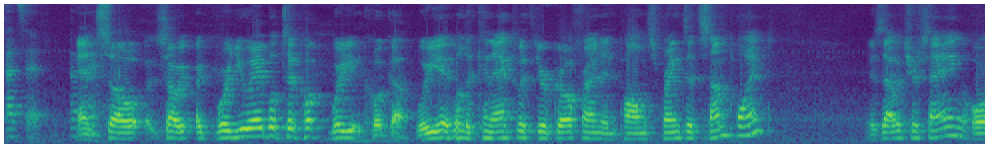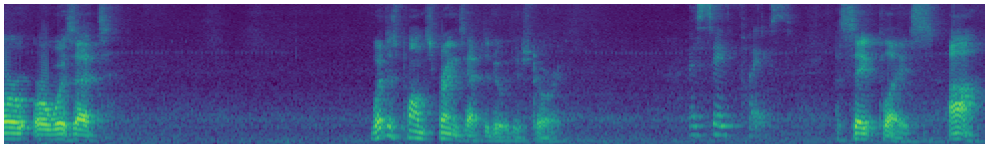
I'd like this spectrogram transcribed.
That's it. Okay. And so, so uh, were you able to hook? Were you hook up? Were you able to connect with your girlfriend in Palm Springs at some point? Is that what you're saying, or or was that? What does Palm Springs have to do with your story? a safe place. A safe place. Ah,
